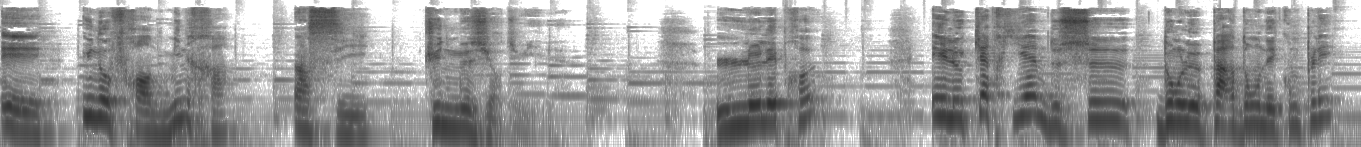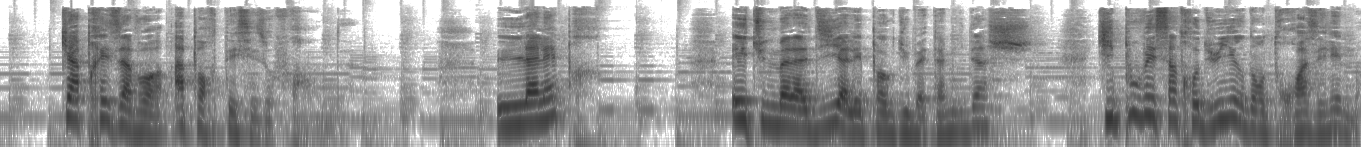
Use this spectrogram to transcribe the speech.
et une offrande mincha, ainsi qu'une mesure d'huile. Le lépreux est le quatrième de ceux dont le pardon n'est complet qu'après avoir apporté ses offrandes. La lèpre est une maladie à l'époque du Beth Amidash qui pouvait s'introduire dans trois éléments.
